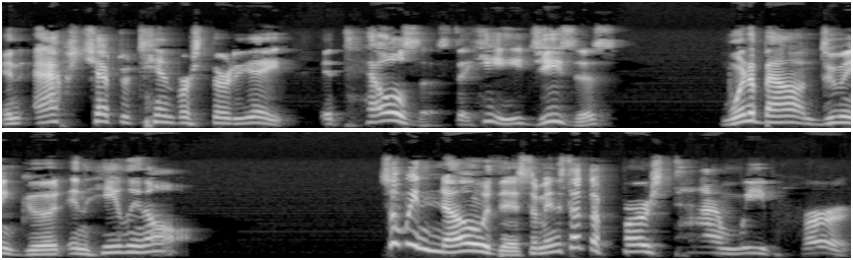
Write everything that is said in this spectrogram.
In Acts chapter 10, verse 38, it tells us that he, Jesus, went about doing good and healing all. So we know this. I mean, it's not the first time we've heard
